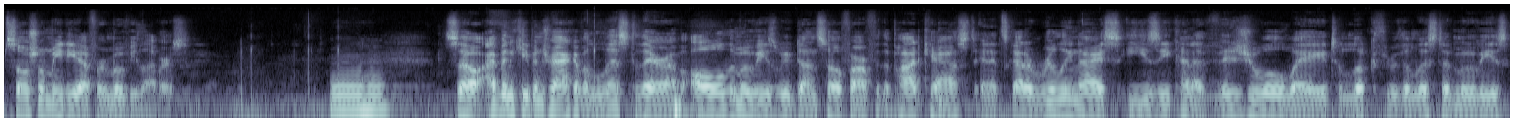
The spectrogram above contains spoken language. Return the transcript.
social media for movie lovers. So I've been keeping track of a list there of all the movies we've done so far for the podcast, and it's got a really nice, easy kind of visual way to look through the list of movies.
